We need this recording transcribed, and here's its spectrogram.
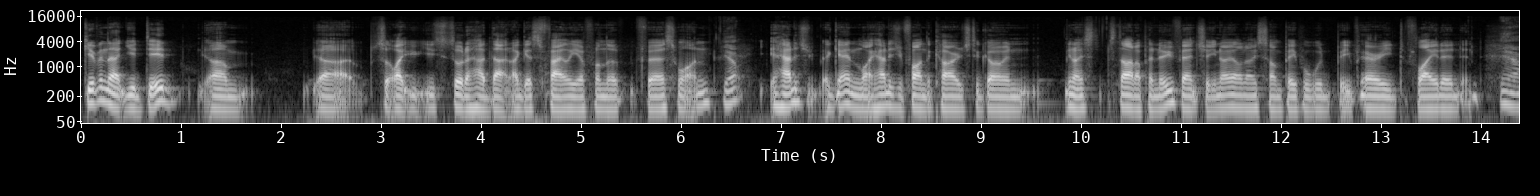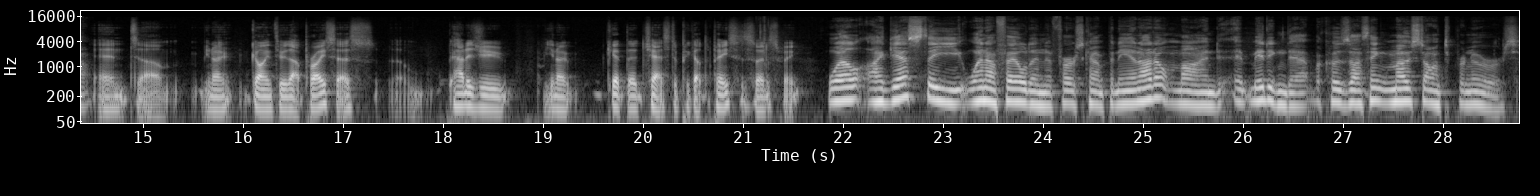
given that you did um, uh, so like you, you sort of had that, I guess, failure from the first one. Yep. How did you again? Like, how did you find the courage to go and you know start up a new venture? You know, I know some people would be very deflated and Yeah. and um, you know going through that process. How did you you know get the chance to pick up the pieces, so to speak? Well, I guess the when I failed in the first company, and I don't mind admitting that because I think most entrepreneurs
